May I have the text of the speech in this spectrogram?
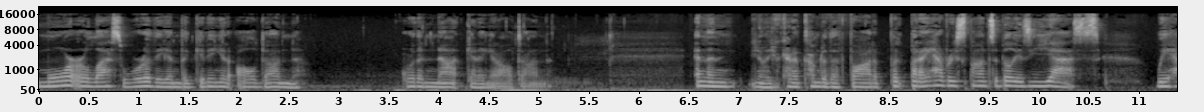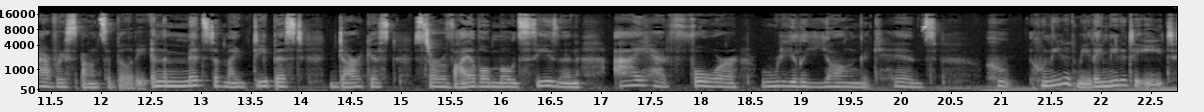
more or less worthy in the getting it all done or the not getting it all done. And then, you know, you kind of come to the thought, but but I have responsibilities. Yes we have responsibility. In the midst of my deepest, darkest survival mode season, I had four really young kids who, who needed me. They needed to eat,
